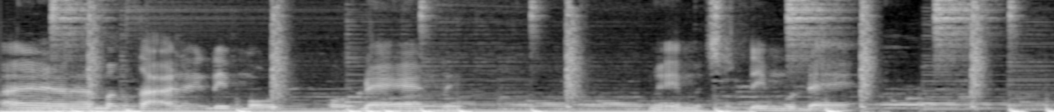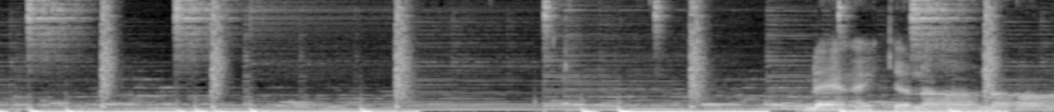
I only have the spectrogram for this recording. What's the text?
Tải băng tải này đi một một đen đi. Nghĩ mình sẽ đi một đen. Đen hết cho nó nó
